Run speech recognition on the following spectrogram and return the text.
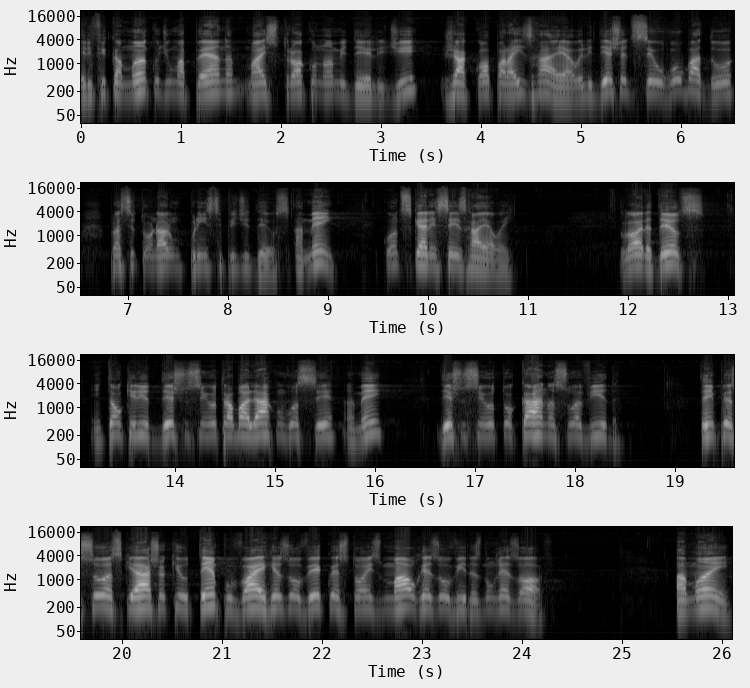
Ele fica manco de uma perna, mas troca o nome dele de Jacó para Israel. Ele deixa de ser o roubador para se tornar um príncipe de Deus. Amém? Quantos querem ser Israel aí? Glória a Deus. Então, querido, deixa o Senhor trabalhar com você. Amém? Deixa o Senhor tocar na sua vida. Tem pessoas que acham que o tempo vai resolver questões mal resolvidas, não resolve. A mãe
